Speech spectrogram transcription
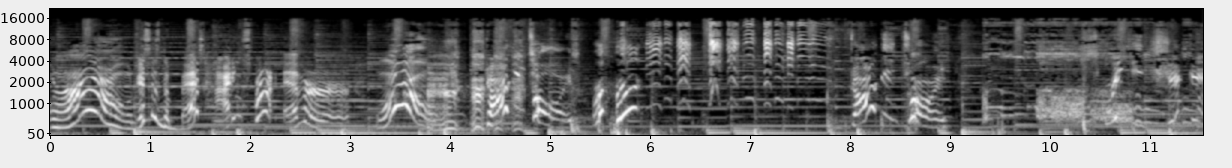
Wow, this is the best hiding spot ever. Wow, doggy toys. doggy toys. Squeaky chicken.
